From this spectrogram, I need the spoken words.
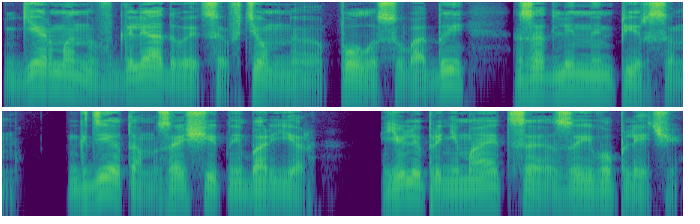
Герман вглядывается в темную полосу воды за длинным пирсом. Где там защитный барьер? Юля принимается за его плечи.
